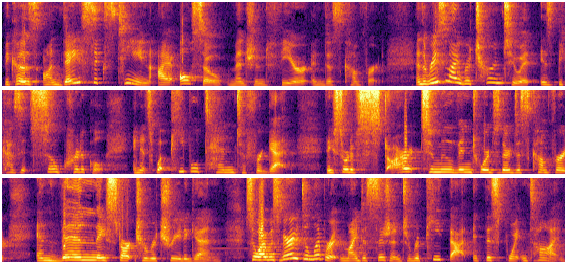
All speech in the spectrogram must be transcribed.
because on day 16, I also mentioned fear and discomfort. And the reason I return to it is because it's so critical and it's what people tend to forget. They sort of start to move in towards their discomfort and then they start to retreat again. So I was very deliberate in my decision to repeat that at this point in time.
